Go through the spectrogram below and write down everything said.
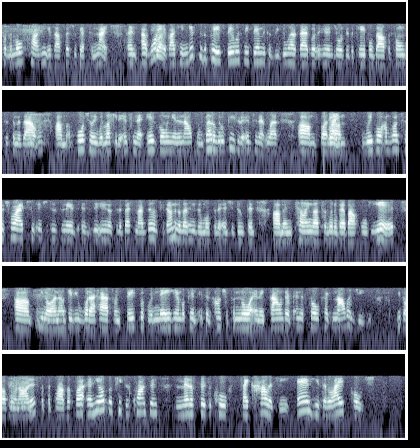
for the most part, he is our special guest tonight. And I want, Right. if I can get to the page, bear with me, family, because we do have bad weather here in Georgia. The cable's out, the phone system is out. Mhm. Um, unfortunately, we're lucky the internet is going in and out, so we've got a little piece of the internet left. Um, but Right. um, we're going. I'm going to try to introduce him, as, as, you know, to the best of my ability. Then I'm going to let him do most of the introducing um, and telling us a little bit about who he is. Um, you know, and I'll give you what I have from Facebook. Renee Hamilton is an entrepreneur and a founder of Inner Soul Technologies. He's also an Mhm. artist, a photographer, and he also teaches quantum metaphysical psychology, and he's a life coach.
